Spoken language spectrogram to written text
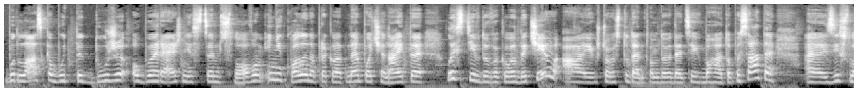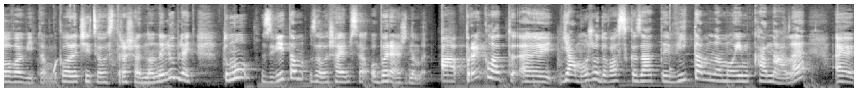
будь ласка, будьте дуже обережні з цим словом і ніколи, наприклад, не починайте листів до викладачів. А якщо ви студент, вам доведеться їх багато писати е, зі слова вітам. Викладачі цього страшенно не люблять, тому з вітам залишаємося обережними. А приклад, е, я можу до вас сказати вітам на моїм каналі. Е,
